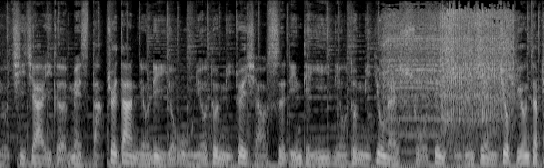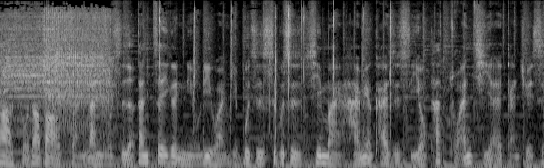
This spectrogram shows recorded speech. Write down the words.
有七加一个 Max 档，最大扭力有五牛顿米，最小是零点一牛顿米，用来锁电子零件就不用再怕锁到爆转烂螺丝了。但这一个扭力环也不知是不是新买还。没有开始使用，它转起来感觉是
